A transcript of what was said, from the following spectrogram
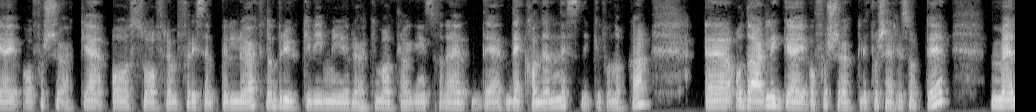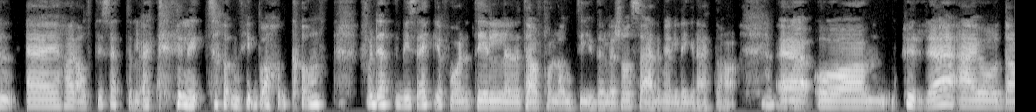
gøy å forsøke å så frem f.eks. løk. Nå bruker vi mye løk i matlaging, så det, det, det kan jeg nesten ikke få nok av. Uh, og da er det litt gøy å forsøke litt forskjellige sorter. Men jeg har alltid setteløk litt sånn i bakhånd. For hvis jeg ikke får det til, eller det tar for lang tid, eller sånn, så er det veldig greit å ha. Mm. og purre er jo da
